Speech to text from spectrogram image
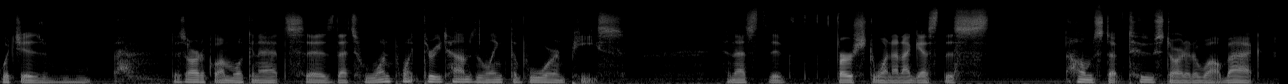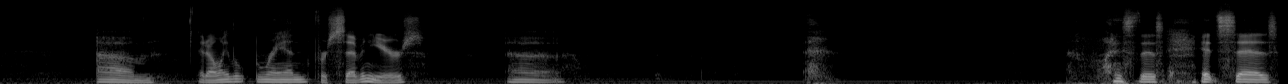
which is this article I'm looking at says that's 1.3 times the length of War and Peace. And that's the first one. And I guess this Homestuck 2 started a while back. Um, it only ran for seven years. Uh, what is this? It says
